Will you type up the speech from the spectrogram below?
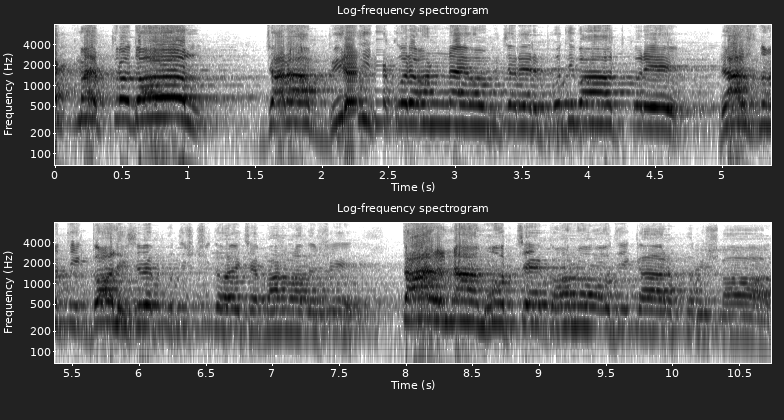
একমাত্র দল যারা বিরোধিতা করে অন্যায় অবিচারের প্রতিবাদ করে রাজনৈতিক দল হিসেবে প্রতিষ্ঠিত হয়েছে বাংলাদেশে। তার নাম হচ্ছে গণ অধিকার পরিষদ।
